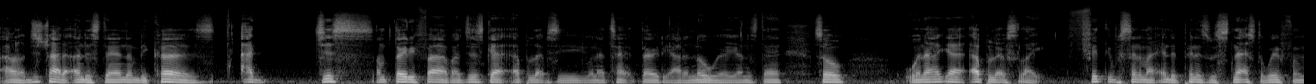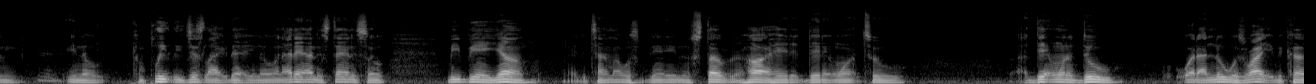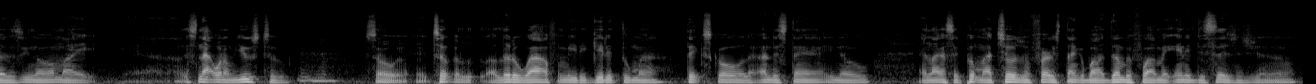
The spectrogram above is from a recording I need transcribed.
I don't know, just try to understand them because I just I'm 35. I just got epilepsy when I turned 30 out of nowhere. You understand? So when I got epilepsy, like 50% of my independence was snatched away from me. Mm. You know, completely just like that. You know, and I didn't understand it. So me being young at the time, I was being you know stubborn, hard headed, didn't want to. I didn't want to do what I knew was right because you know I'm like, uh, it's not what I'm used to. So it took a, a little while for me to get it through my thick skull and understand, you know, and like I said, put my children first. Think about them before I make any decisions, you know.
